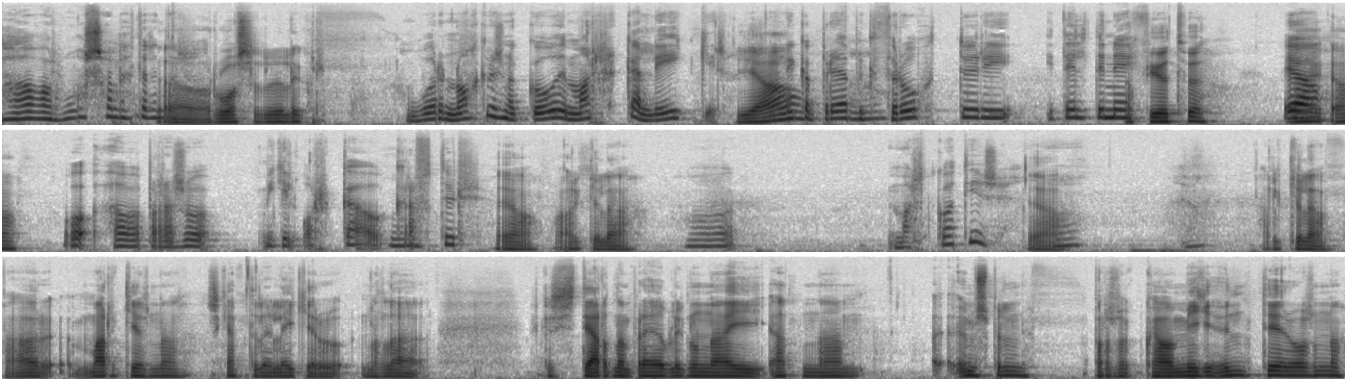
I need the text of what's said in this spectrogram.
það var rosalegt það reyndar. Voru nokkri svona góði marka leikir líka breyðablik þróttur í, í deildinni. 4-2 Já. já, og það var bara svo mikil orka og kraftur. Já, algjörlega. Og margt gott í þessu. Já, Já. algjörlega. Það var margir svona skemmtilega leikir og náttúrulega breyðablík núna í hérna, umspilinu. Bara svo hvað var mikið undir og svona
